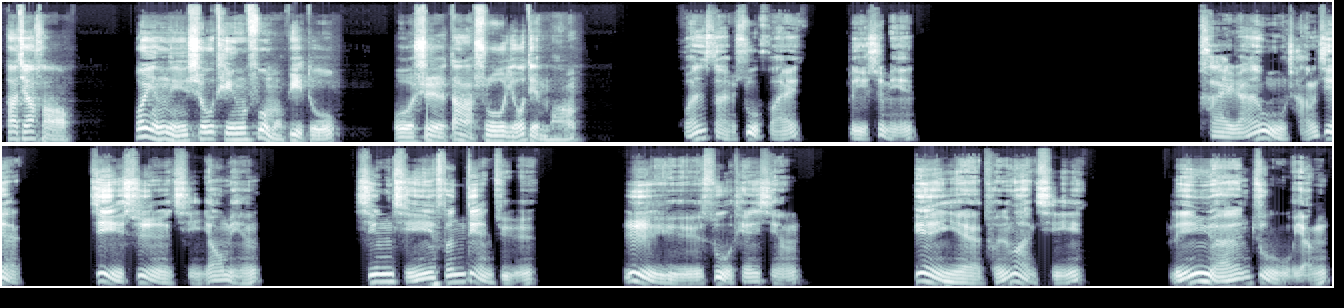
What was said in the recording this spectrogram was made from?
大家好，欢迎您收听《父母必读》，我是大叔，有点忙。还伞述怀，李世民。慨然五常见，济世起妖名。星旗分殿举，日与宿天行。遍野屯万骑，林园驻五营。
